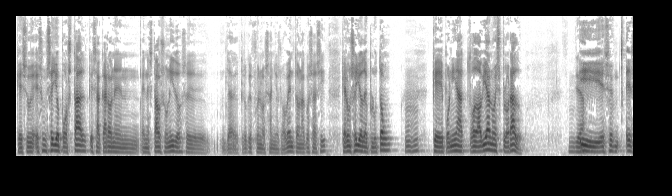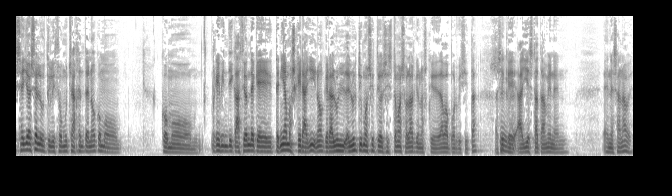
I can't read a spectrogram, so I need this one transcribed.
que es un, es un sello postal que sacaron en, en Estados Unidos, eh, ya creo que fue en los años 90, una cosa así, que era un sello de Plutón, que ponía todavía no explorado. Y ese- el sello ese lo utilizó mucha gente, ¿no? Como, como reivindicación de que teníamos que ir allí, ¿no? Que era el, el último sitio del sistema solar que nos quedaba por visitar. Así Sí. que allí está también en, en esa nave.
